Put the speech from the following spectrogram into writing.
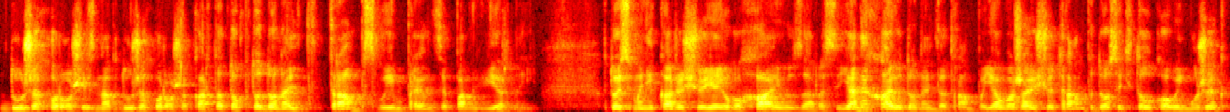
дуже хороший знак, дуже хороша карта. Тобто Дональд Трамп своїм принципам вірний. Хтось мені каже, що я його хаю зараз. Я не хаю Дональда Трампа. Я вважаю, що Трамп досить толковий мужик,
